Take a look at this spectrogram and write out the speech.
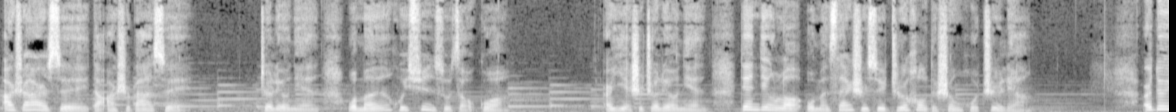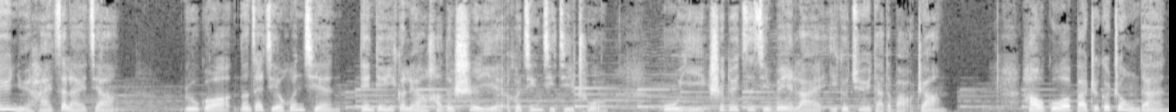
二十二岁到二十八岁，这六年我们会迅速走过，而也是这六年奠定了我们三十岁之后的生活质量。而对于女孩子来讲，如果能在结婚前奠定一个良好的事业和经济基础，无疑是对自己未来一个巨大的保障，好过把这个重担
